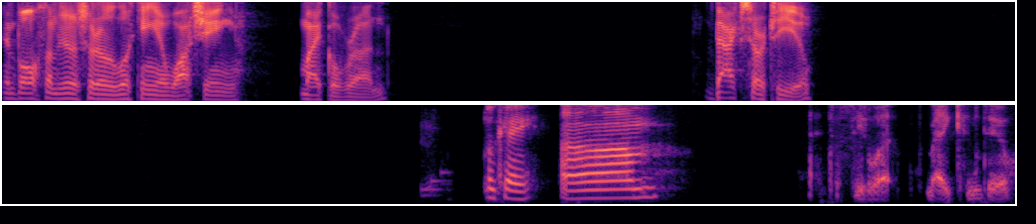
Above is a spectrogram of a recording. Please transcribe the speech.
And both of them just sort of looking and watching Michael run. Backs are to you. Okay. Um, I have to see what Meg can do.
